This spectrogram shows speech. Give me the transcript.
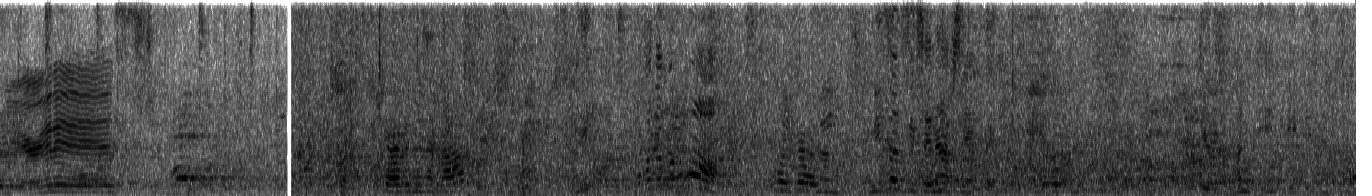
Here it is. Makadagan Minsan 6 and a half, 7. Hindi naman, 8, 8 and a half.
